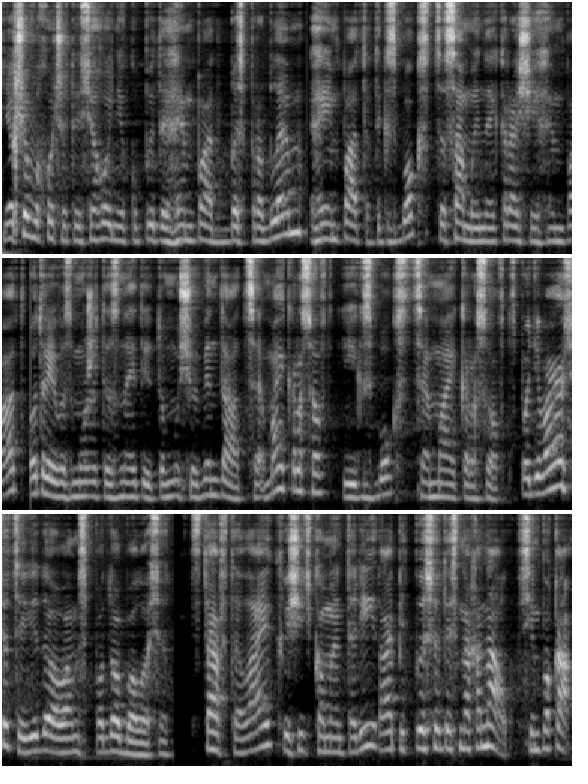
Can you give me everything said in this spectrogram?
Якщо ви хочете сьогодні купити геймпад без проблем, геймпад від Xbox це самий найкращий геймпад, котрий ви зможете знайти, тому що Вінда це Microsoft і Xbox це Microsoft. Сподіваюся, це відео вам сподобалося. Ставте лайк, пишіть коментарі та підписуйтесь на канал. Всім пока!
